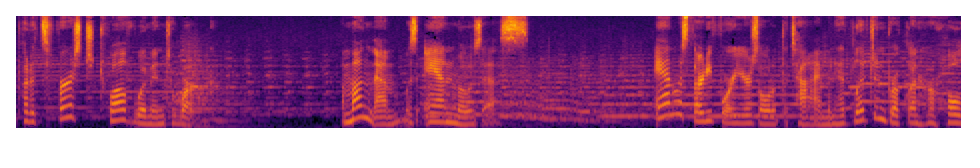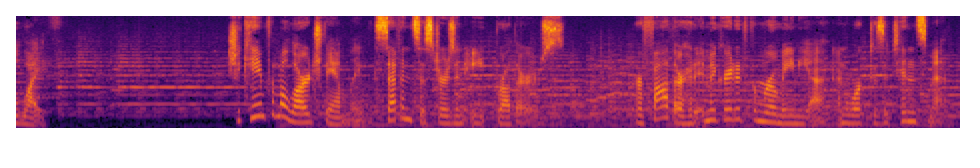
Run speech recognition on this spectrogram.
put its first 12 women to work. Among them was Anne Moses. Anne was 34 years old at the time and had lived in Brooklyn her whole life. She came from a large family with seven sisters and eight brothers. Her father had immigrated from Romania and worked as a tinsmith.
